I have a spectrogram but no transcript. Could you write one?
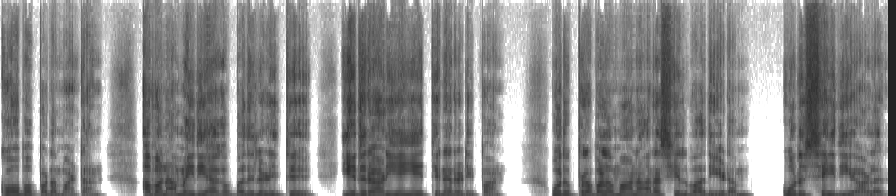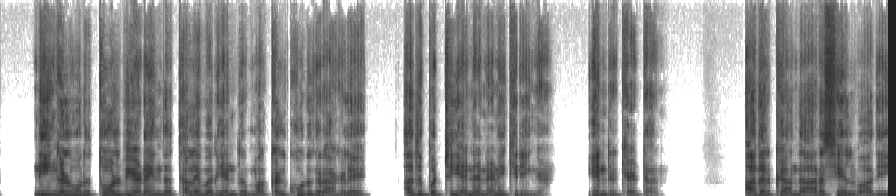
கோபப்பட மாட்டான். அவன் அமைதியாக பதிலளித்து எதிராளியையே திணறடிப்பான். ஒரு பிரபலமான அரசியல்வாதியிடம் ஒரு செய்தியாளர் நீங்கள் ஒரு தோல்வியடைந்த தலைவர் என்று மக்கள் கூறுகிறார்களே அது பற்றி என்ன நினைக்கிறீங்க? என்று கேட்டார். அதற்கு அந்த அரசியல்வாதி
